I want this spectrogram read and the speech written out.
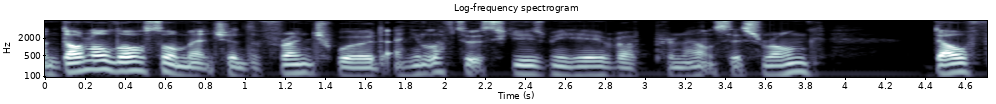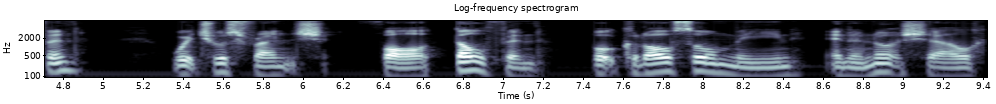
And Donald also mentioned the French word, and you'll have to excuse me here if I pronounce this wrong, dauphin, which was French for dolphin, but could also mean, in a nutshell,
